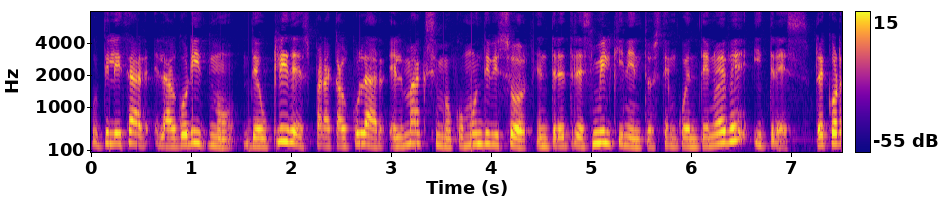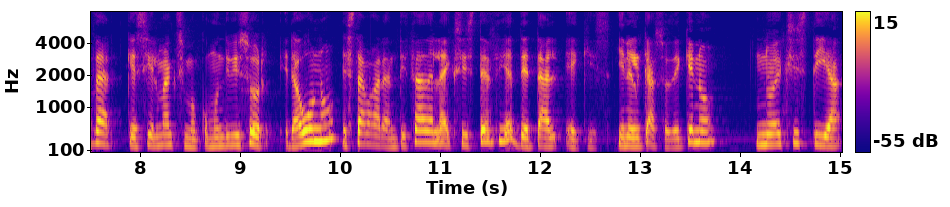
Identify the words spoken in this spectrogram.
utilizar el algoritmo de Euclides para calcular el máximo común divisor entre 3.559 y 3. Recordar que si el máximo común divisor era 1, estaba garantizada la existencia de tal x, y en el caso de que no, no existía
